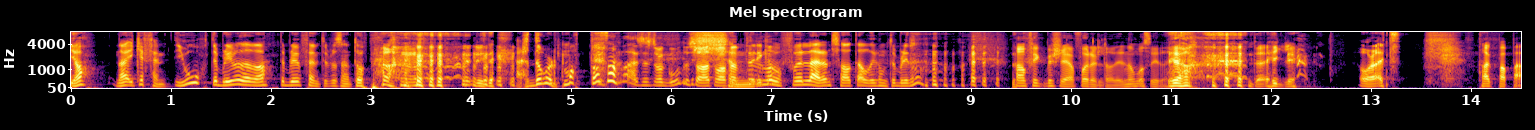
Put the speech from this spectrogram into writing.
Ja. Nei, ikke 50 Jo, det blir jo det, da. Det blir jo 50 opp. Jeg er så dårlig på matte, altså. Nei, jeg syns du var god. Du sa at det var 50. Skjønner ikke nå. hvorfor læreren sa at jeg aldri kom til å bli noe. Han fikk beskjed av foreldra dine om å si det. Ja, det er hyggelig. Ålreit. Takk, pappa.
